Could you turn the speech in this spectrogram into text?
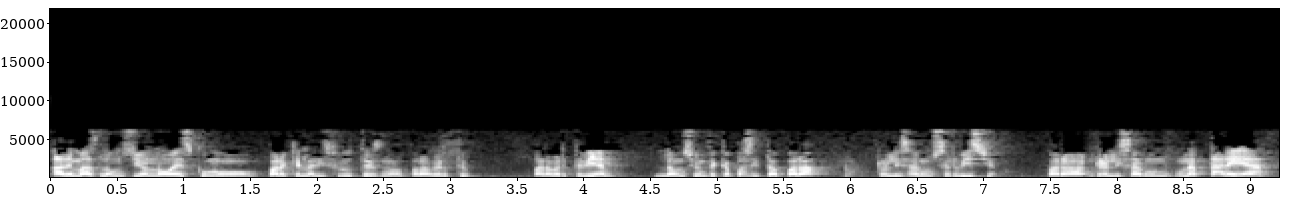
además, la unción no es como para que la disfrutes, ¿no? para, verte, para verte bien. La unción te capacita para realizar un servicio, para realizar una tarea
